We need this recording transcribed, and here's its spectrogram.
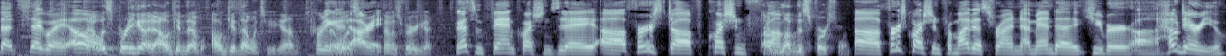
that segue? Oh, that was pretty good. I'll give that. I'll give that one to you. Yeah, Pretty That good. was- All right. that was very good. We got some fan questions today. Uh, first off, question I from love this first one uh, first question from my best friend Amanda Huber. Uh, how dare you?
